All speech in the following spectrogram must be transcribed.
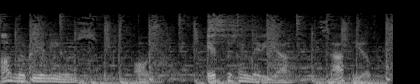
Almeria News on Esto es Almería, Satio.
